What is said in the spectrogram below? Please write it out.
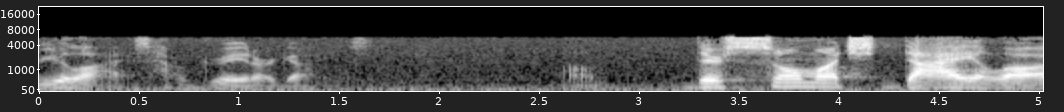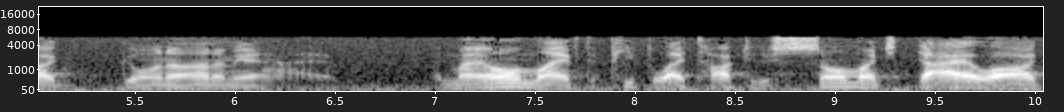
realize how great our God is. Um, there's so much dialogue going on. I mean, I, in my own life, the people I talk to, there's so much dialogue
